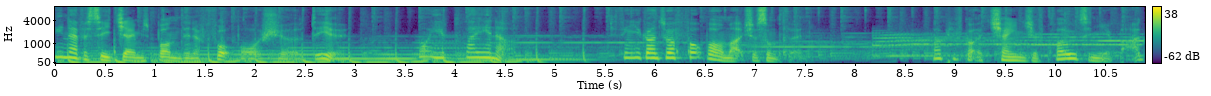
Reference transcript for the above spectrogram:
You never see James Bond in a football shirt, do you? What are you playing at? Do you think you're going to a football match or something? I Hope you've got a change of clothes in your bag.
